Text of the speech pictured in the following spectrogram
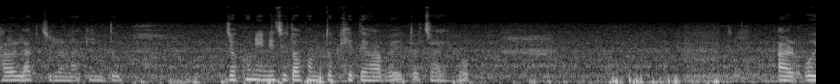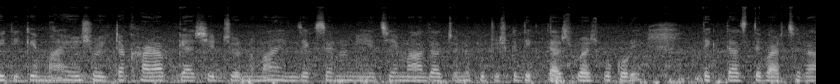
ভালো লাগছিল না। কিন্তু যখন এনেছি তখন তো খেতে হবে, তো যাই হোক। আর ওইদিকে মায়ের শরীরটা খারাপ, গ্যাসের জন্য মা ইঞ্জেকশানও নিয়েছে। মা যার জন্য কুটুসকে দেখতে আসব আসব করে দেখতে আসতে পারছে না।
